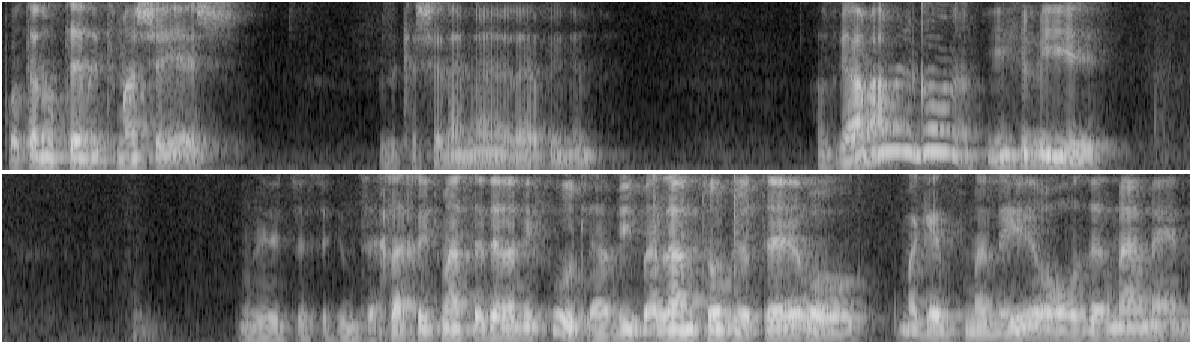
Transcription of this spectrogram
פה אתה נותן את מה שיש. זה קשה להם לה- להבין את זה. אז גם אמר גולה, אם יהיה. צריך להחליט מה הסדר עדיפות, להביא בלם טוב יותר, או מגן שמאלי, או עוזר מאמן.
